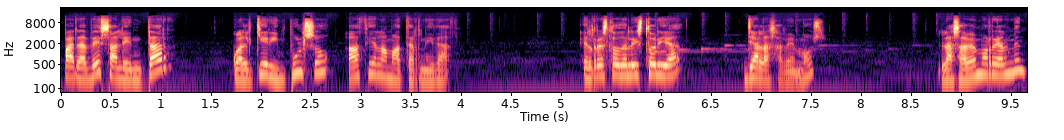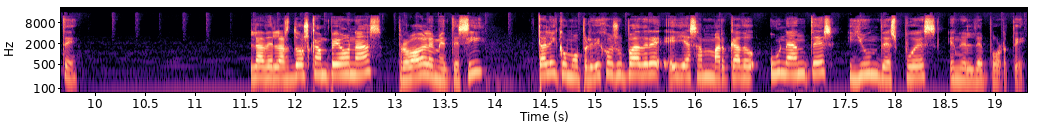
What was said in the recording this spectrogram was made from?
para desalentar cualquier impulso hacia la maternidad. El resto de la historia ya la sabemos. ¿La sabemos realmente? La de las dos campeonas, probablemente sí. Tal y como predijo su padre, ellas han marcado un antes y un después en el deporte.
